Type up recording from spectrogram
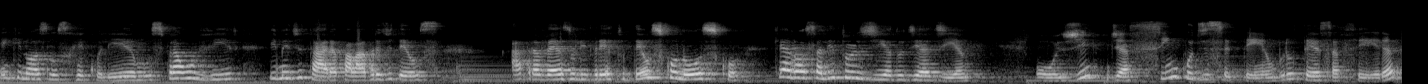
em que nós nos recolhemos para ouvir e meditar a palavra de Deus, através do livreto Deus Conosco, que é a nossa liturgia do dia a dia. Hoje, dia 5 de setembro, terça-feira,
